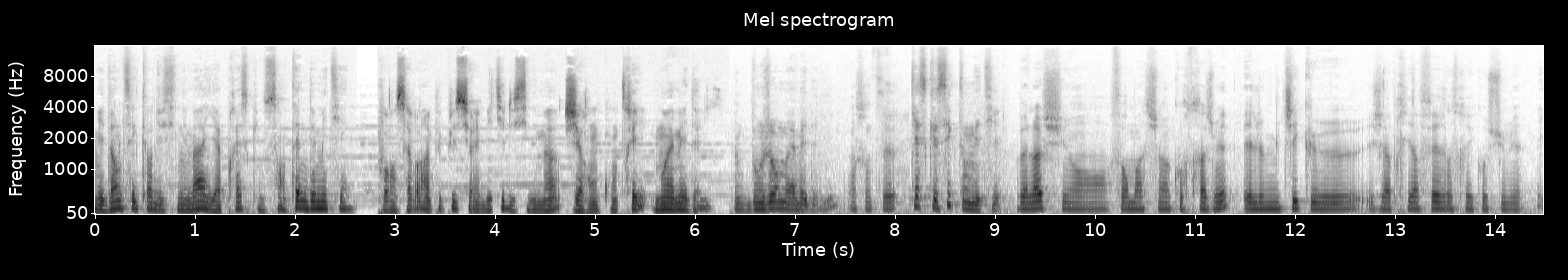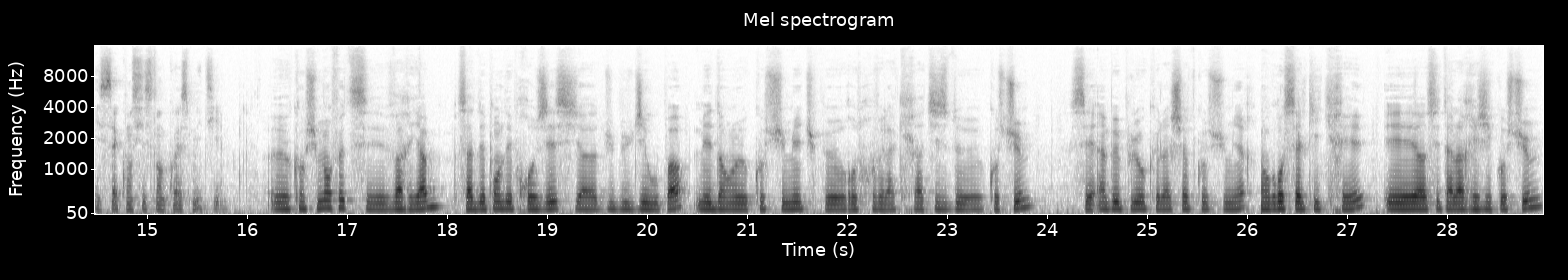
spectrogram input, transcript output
Mais dans le secteur du cinéma, il y a presque une centaine de métiers. Pour en savoir un peu plus sur les métiers du cinéma, j'ai rencontré Mohamed Ali. Donc, bonjour Mohamed Ali. Enchanté. Qu'est-ce que c'est que ton métier? Ben là, je suis en formation à courtrage et le métier que j'ai appris à faire, ça serait costumier. Et ça consiste en quoi ce métier? Euh, costumier, en fait, c'est variable. Ça dépend des projets, s'il y a du budget ou pas. Mais dans le costumier, tu peux retrouver la créatrice de costume. C'est un peu plus haut que la chef costumière. En gros, celle qui crée. Et c'est à la régie costume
